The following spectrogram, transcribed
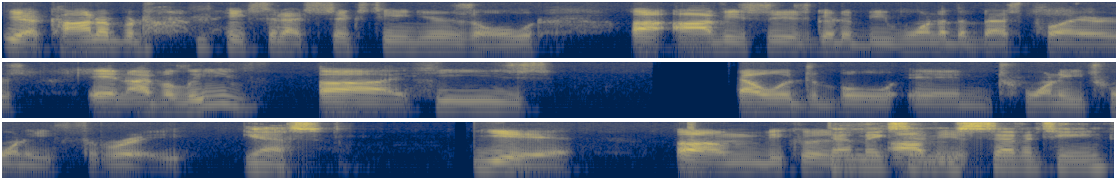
yeah, Connor Bedard makes it at 16 years old. Uh, obviously, is going to be one of the best players, and I believe uh, he's eligible in 2023. Yes. Yeah, um, because That makes him 17.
